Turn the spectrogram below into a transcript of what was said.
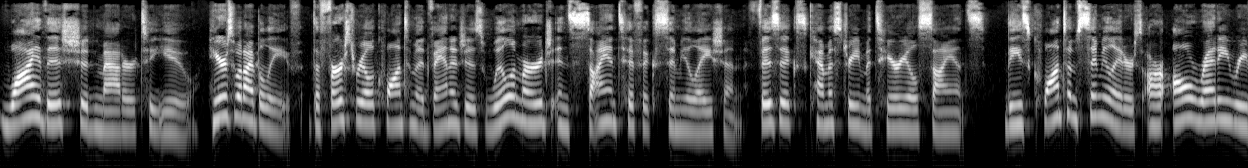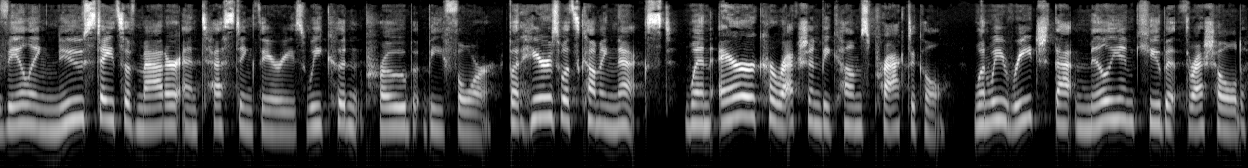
why this should matter to you. Here's what I believe the first real quantum advantages will emerge in scientific simulation physics, chemistry, materials science. These quantum simulators are already revealing new states of matter and testing theories we couldn't probe before. But here's what's coming next. When error correction becomes practical, when we reach that million qubit threshold,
